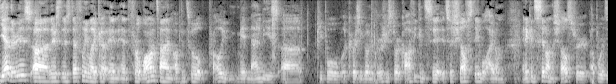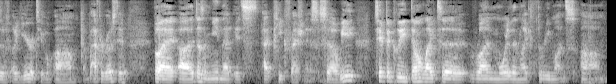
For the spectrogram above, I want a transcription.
Yeah, there is. Uh, there's there's definitely like a, and and for a long time up until probably mid '90s, uh, people of course you go into a grocery store, coffee can sit. It's a shelf stable item, and it can sit on the shelves for upwards of a year or two um, after roasted. But uh, it doesn't mean that it's at peak freshness. So we typically don't like to run more than like three months. Um,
